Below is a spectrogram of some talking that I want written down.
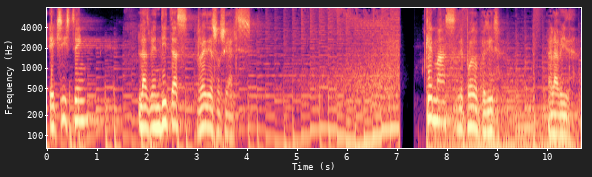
existen las benditas redes sociales. ¿Qué más le puedo pedir a la vida?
